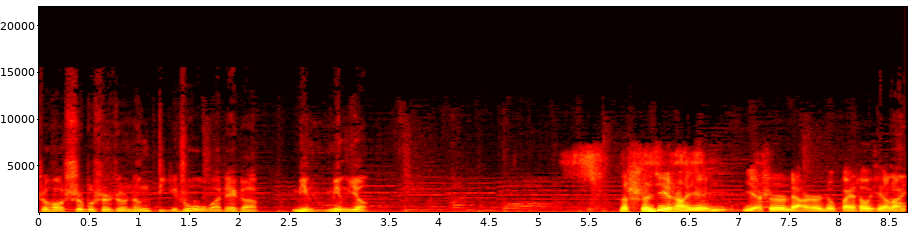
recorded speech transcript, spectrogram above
之后是不是就能抵住我这个命命硬？那实际上也也是俩人就白头偕老呃，了，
